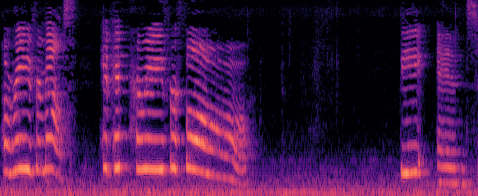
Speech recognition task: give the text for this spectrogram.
Hooray for Mouse! Hip hip hooray for fall! The end.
